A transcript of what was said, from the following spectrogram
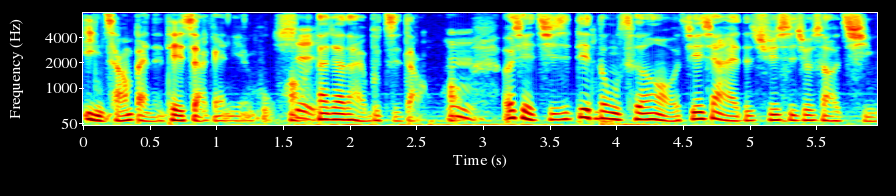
隐藏版的 Tesla 概念股，是大家都还不知道。嗯，而且其实电动车哦，接下来的趋势就是要轻。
